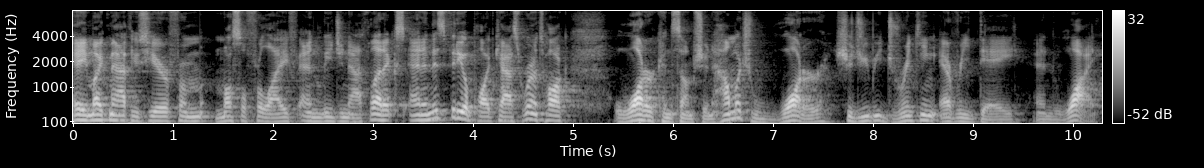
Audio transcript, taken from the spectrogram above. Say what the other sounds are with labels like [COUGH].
Hey, Mike Matthews here from Muscle for Life and Legion Athletics. And in this video podcast, we're going to talk water consumption. How much water should you be drinking every day and why?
